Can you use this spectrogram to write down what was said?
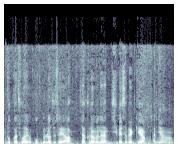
구독과 좋아요 꼭 눌러주세요. 자 그러면은 집에서 뵐게요. 안녕.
